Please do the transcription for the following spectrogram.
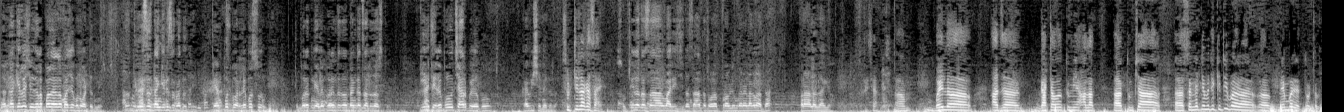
दंगा केल्याशिवाय त्याला पळायला मजा पण वाटत नाही. दिवसच दंग्याने सुरुवात होते. कॅम्पस भरल्यापासून ते परत नेण्यापर्यंत त्याचा दंगा चालूच असतो. तीन फेरे पळू चार फेरे पळू काय विषय नाही त्याला सुट्टीला कसा आहे? सुट्टीला तसा वारीची तसा आता थोडा प्रॉब्लेम करायला लागला होता पण आला जागेवर अच्छा. अं, बैल अं, आज अं, घाटावर तुम्ही आलात. अं, तुमच्या अं, संघटनेमध्ये किती मेंबर आहेत टोटल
